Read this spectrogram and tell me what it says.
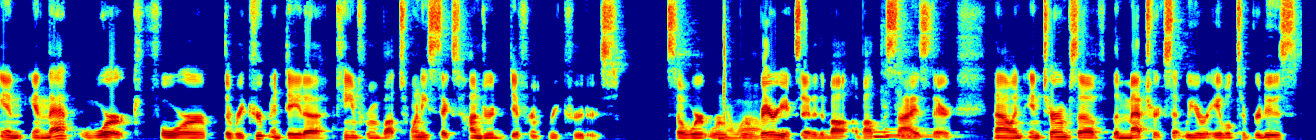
And, and that work for the recruitment data came from about 2,600 different recruiters. So we're we're, oh, wow. we're very excited about about the size there. Now, in, in terms of the metrics that we were able to produce,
